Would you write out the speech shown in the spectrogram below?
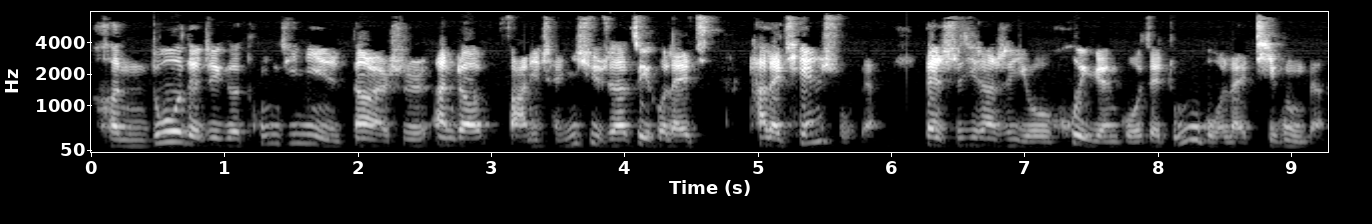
很多的这个通缉令当然是按照法律程序是他最后来他来签署的，但实际上是由会员国在中国来提供的。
